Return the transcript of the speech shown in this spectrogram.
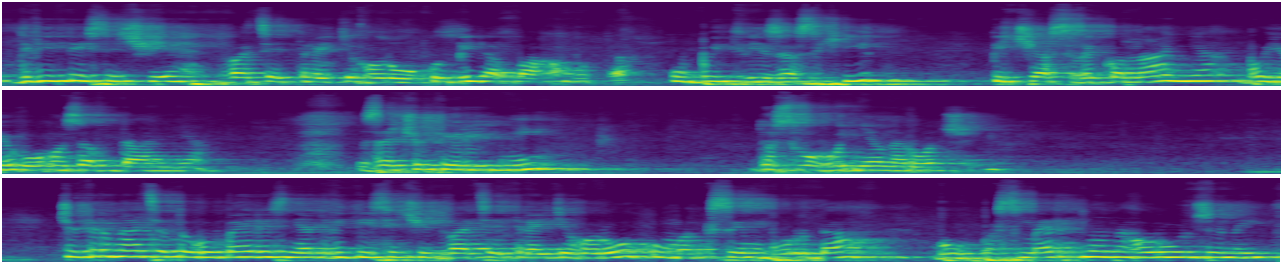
2023 року біля Бахмута у битві за схід під час виконання бойового завдання за чотири дні до свого дня народження. 14 березня 2023 року Максим Бурда був посмертно нагороджений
